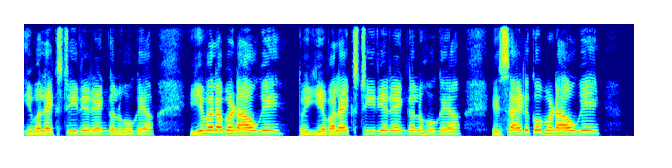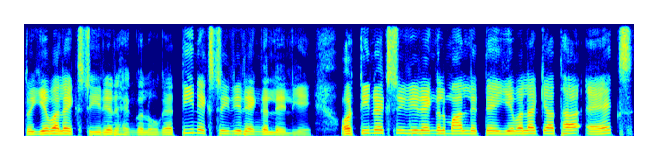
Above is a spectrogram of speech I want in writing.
ये वाला एक्सटीरियर एंगल हो गया, ये वाला बढ़ाओगे तो ये वाला एक्सटीरियर एंगल हो गया, इस साइड को बढ़ाओगे तो ये वाला एक्सटीरियर एंगल हो गया। तीन एक्सटीरियर एंगल ले लिए और तीनों एक्सटीरियर एंगल मान लेते हैं, ये वाला क्या था? एक्स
